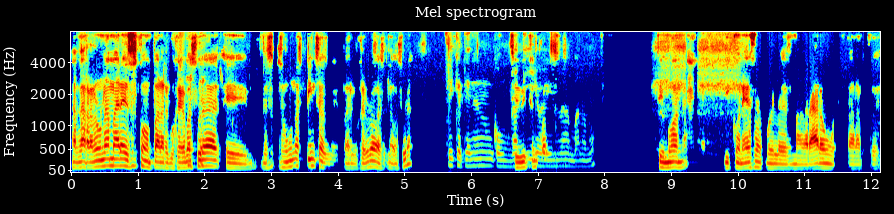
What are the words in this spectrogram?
agarraron una madre de esas como para recoger basura, eh, son unas pinzas, güey, para recoger la bas- la basura. Sí, que tienen como un Sí, gatillo ahí cuál. en una mano, ¿no? Simón. Y con esa, pues, la desmadraron, güey, para pues,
